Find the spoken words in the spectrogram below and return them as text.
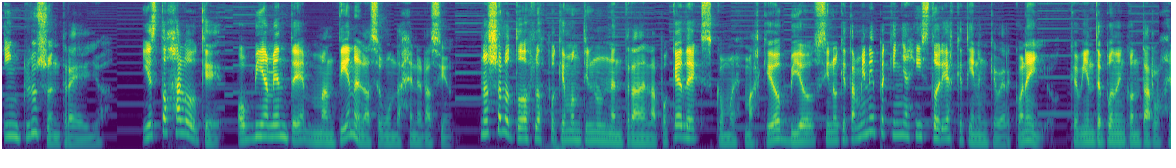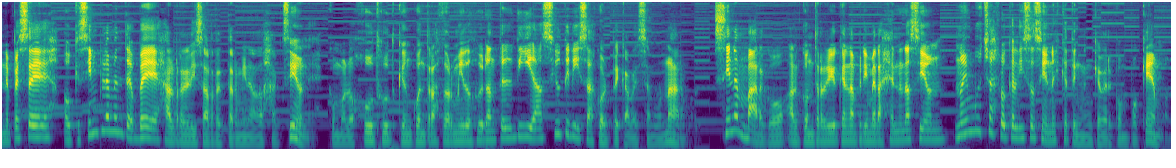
incluso entre ellos. Y esto es algo que, obviamente, mantiene la segunda generación. No solo todos los Pokémon tienen una entrada en la Pokédex, como es más que obvio, sino que también hay pequeñas historias que tienen que ver con ello, que bien te pueden contar los NPCs o que simplemente ves al realizar determinadas acciones, como los Hoot que encuentras dormidos durante el día si utilizas golpecabeza en un árbol. Sin embargo, al contrario que en la primera generación, no hay muchas localizaciones que tengan que ver con Pokémon.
